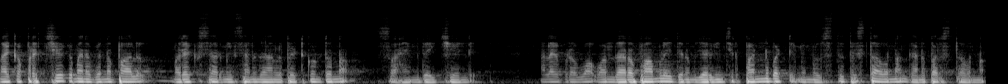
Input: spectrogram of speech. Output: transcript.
మా యొక్క ప్రత్యేకమైన విన్నపాలు మరొకసారి మీకు సన్నిధానంలో పెట్టుకుంటున్నాం. సహాయం దయచేయండి. అలాగే ప్రభా వంద రఫాములు ఈ దినం జరిగించిన పన్ను బట్టి మిమ్మల్ని స్థుతిస్తూ ఉన్నాం గనపరుస్తూ ఉన్నాం.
